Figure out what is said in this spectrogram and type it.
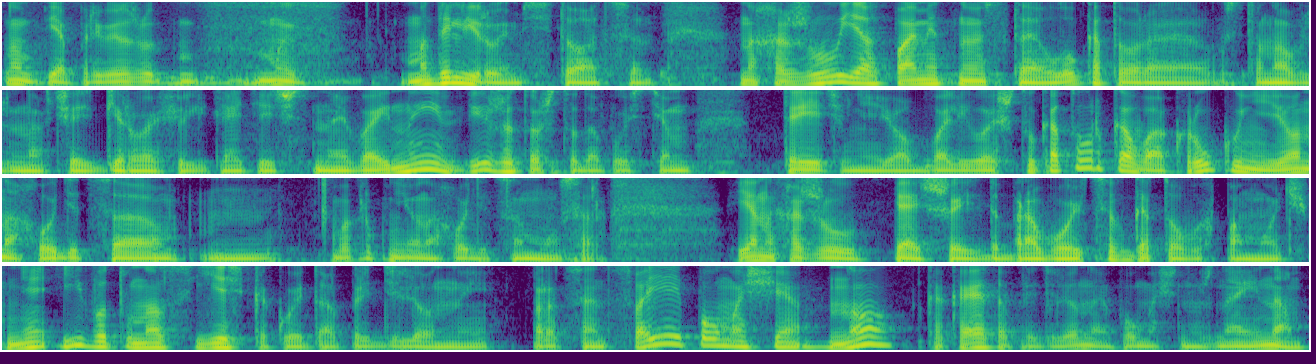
ну, я привяжу, мы моделируем ситуацию. Нахожу я памятную стелу, которая установлена в честь героев Великой Отечественной войны. Вижу то, что, допустим, треть у нее обвалилась штукатурка, вокруг у нее находится, вокруг нее находится мусор. Я нахожу 5-6 добровольцев, готовых помочь мне. И вот у нас есть какой-то определенный процент своей помощи, но какая-то определенная помощь нужна и нам.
